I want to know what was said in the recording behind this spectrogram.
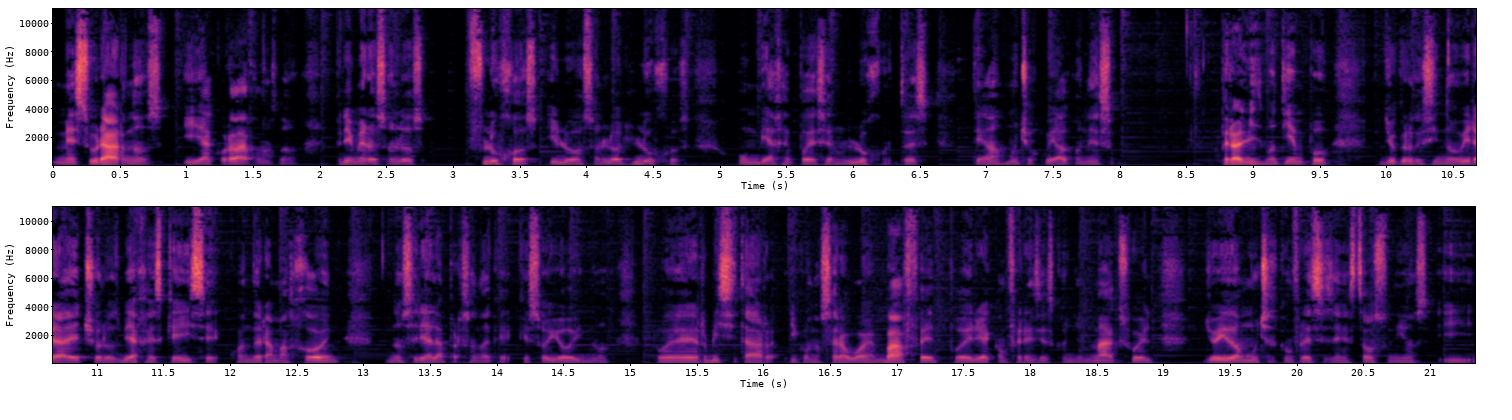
mesurarnos y acordarnos, ¿no? Primero son los flujos y luego son los lujos. Un viaje puede ser un lujo, entonces tengamos mucho cuidado con eso. Pero al mismo tiempo, yo creo que si no hubiera hecho los viajes que hice cuando era más joven, no sería la persona que, soy hoy, ¿no? Poder visitar y conocer a Warren Buffett, poder ir a conferencias con John Maxwell. Yo he ido a muchas conferencias en Estados Unidos y,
